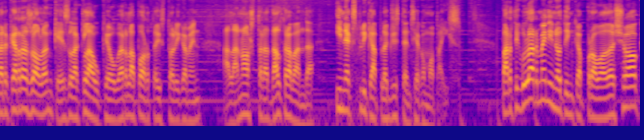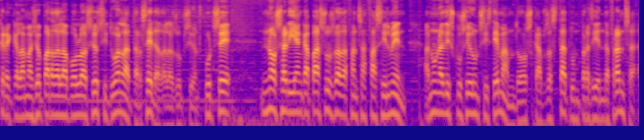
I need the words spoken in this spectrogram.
perquè resolen que és la clau que ha obert la porta històricament a la nostra, d'altra banda, inexplicable existència com a país. Particularment, i no tinc cap prova d'això, crec que la major part de la població situa en la tercera de les opcions. Potser no serien capaços de defensar fàcilment en una discussió un sistema amb dos caps d'estat, un president de França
